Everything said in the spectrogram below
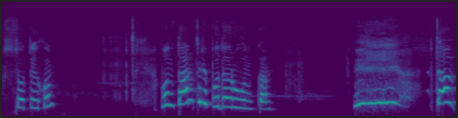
Все, тихо. Вон там три подарунка. Там,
